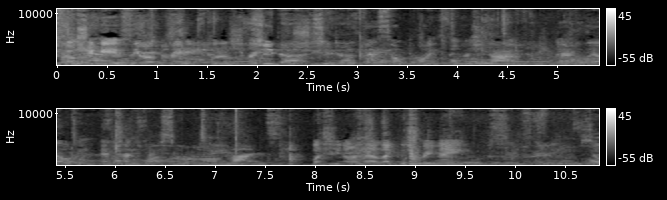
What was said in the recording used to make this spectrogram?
So she gets zero credit for the street. She does. She does get some points because she got parallel and transversal lines. But she don't have like the street names. So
